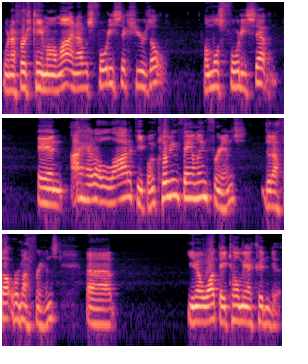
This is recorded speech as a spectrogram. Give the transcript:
when I first came online, I was 46 years old, almost 47. And I had a lot of people, including family and friends that I thought were my friends. Uh, you know what? They told me I couldn't do it.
